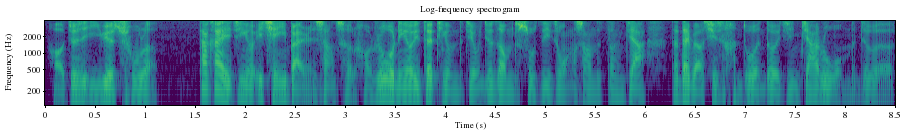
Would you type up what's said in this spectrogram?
好，就是一月初了，大概已经有一千一百人上车了。好，如果你有一直在听我们的节目，就知道我们的数字一直往上的增加，那代表其实很多人都已经加入我们这个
